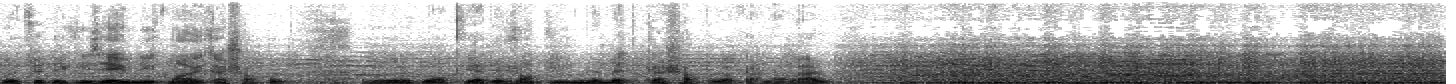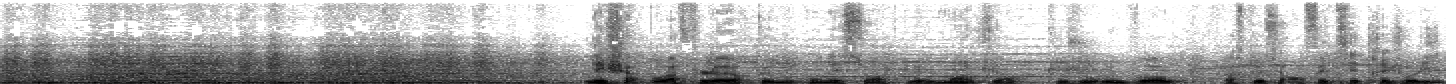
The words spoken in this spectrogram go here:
peut se déguiser uniquement avec un chapeau. Euh, donc il y a des gens qui ne mettent qu'un chapeau à carnaval. Les chapeaux à fleurs que nous connaissons actuellement, qui ont toujours une vogue, parce que en fait c'est très joli,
